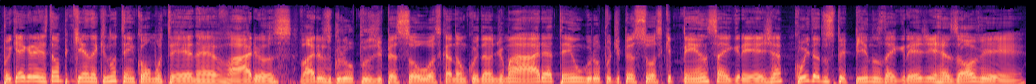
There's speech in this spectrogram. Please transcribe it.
porque a igreja é tão pequena que não tem como ter, né, vários, vários grupos de pessoas, cada um cuidando de uma área, tem um grupo de pessoas que pensa a igreja, cuida dos pepinos da igreja e resolve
